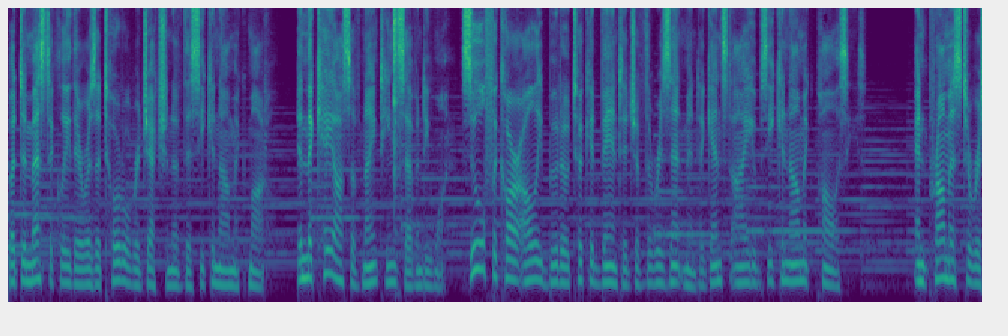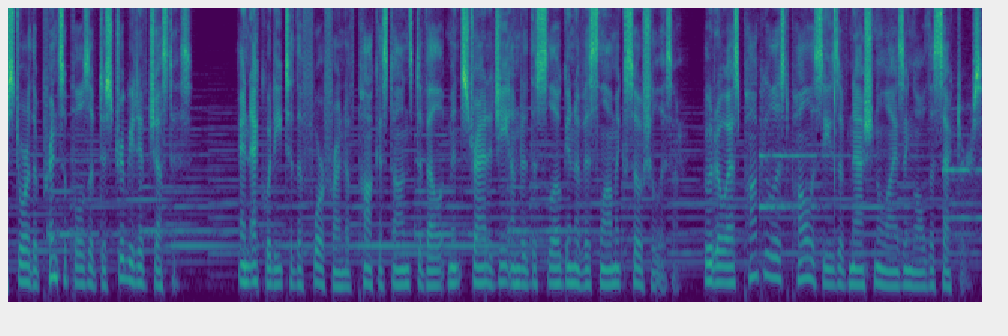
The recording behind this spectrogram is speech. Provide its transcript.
but domestically there was a total rejection of this economic model. In the chaos of 1971, Zulfikar Ali Bhutto took advantage of the resentment against Ayub's economic policies and promised to restore the principles of distributive justice and equity to the forefront of Pakistan's development strategy under the slogan of Islamic socialism. Bhutto's populist policies of nationalizing all the sectors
